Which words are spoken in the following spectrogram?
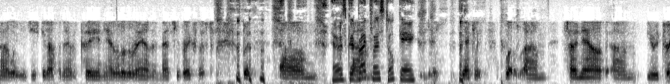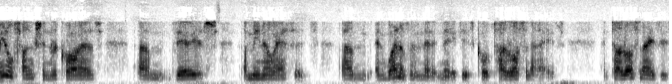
uh, when you just get up and have a pee and you have a look around, and that's your breakfast. But um, there's good um, breakfast. Okay. Yes, exactly. well, um, so now um, your adrenal function requires um, various amino acids, um, and one of them that it needs is called tyrosinase. And tyrosinase is,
